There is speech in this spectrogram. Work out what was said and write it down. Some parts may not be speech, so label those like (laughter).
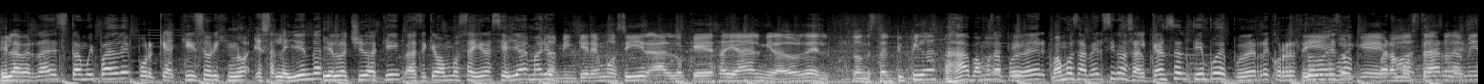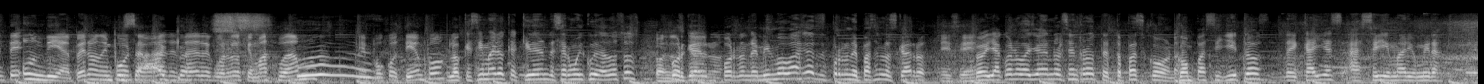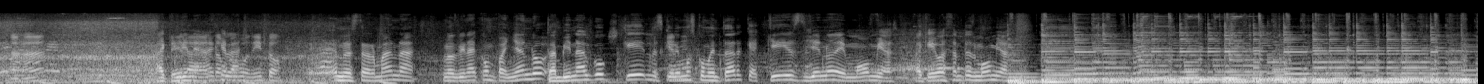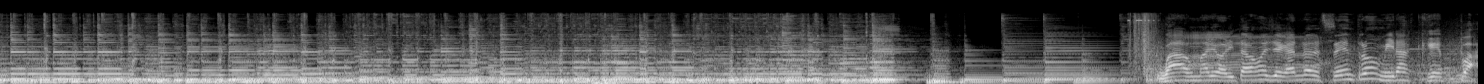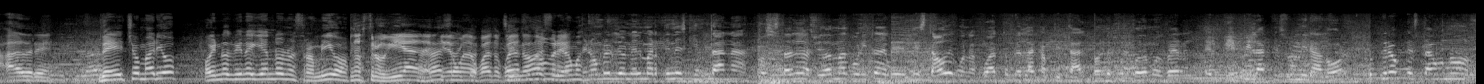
Y la verdad está muy padre porque aquí se originó esa leyenda y es lo chido aquí. Así que vamos a ir hacia allá, Mario. También queremos ir a lo que es allá el mirador del donde está el Pipila. Ajá, vamos a qué- poder, vamos a ver si nos alcanza el tiempo de poder recorrer Sí, todo eso para mostrarles. solamente un día, pero no importa, vamos a Exacto. tratar de recorrer lo que más podamos en poco tiempo. Lo que sí, Mario, que aquí deben de ser muy cuidadosos porque carros. por donde mismo bajas es por donde pasan los carros. Sí, sí. Pero ya cuando vas llegando al centro te topas con, con pasillitos de calles así, Mario, mira. Ajá. Aquí Sí, viene muy Ángela. bonito. Nuestra hermana nos viene acompañando. También algo que les queremos comentar, que aquí es lleno de momias. Aquí hay bastantes momias. Wow, Mario, ahorita vamos llegando al centro. Mira qué padre. De hecho, Mario, hoy nos viene guiando nuestro amigo. Nuestro guía de aquí de. Guanajuato. ¿Cuál Si es no, tu nombre? estuviéramos- Mi nombre es Leonel Martínez Quintana. Pues están en la ciudad más bonita de- del estado de Guanajuato, que es la capital, donde pues podemos ver el Pípila, que es un mirador. Yo creo que está a unos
